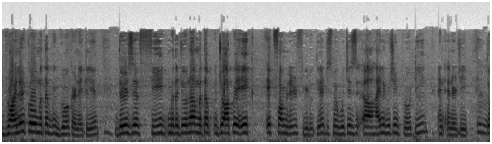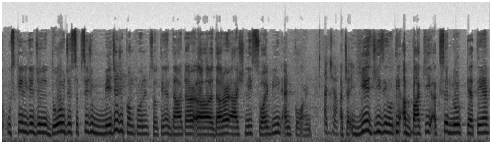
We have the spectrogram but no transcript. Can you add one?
ब्रॉयलर को मतलब ग्रो करने के लिए देर इज़ ए फ़ीड मतलब जो ना मतलब जो आपको एक एक फॉर्मुलेटेड फ़ीड होती है जिसमें which is highly rich in protein and energy तो उसके लिए जो जो दो जो सबसे जो मेजर जो कंपोनेंट्स होते हैं that are that are actually soybean and corn अच्छा। अच्छा ये चीज़ें होती हैं। अब बाकी अक्सर लोग कहते हैं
